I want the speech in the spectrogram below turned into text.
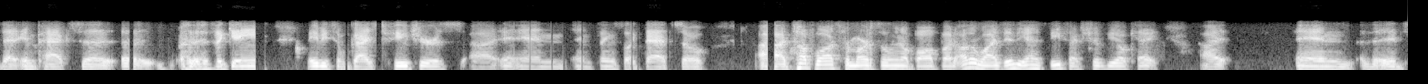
that impacts uh, uh the game, maybe some guys' futures uh, and and things like that. So. Uh, tough loss for Marcelino Ball, but otherwise Indiana's defense should be okay. And it's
